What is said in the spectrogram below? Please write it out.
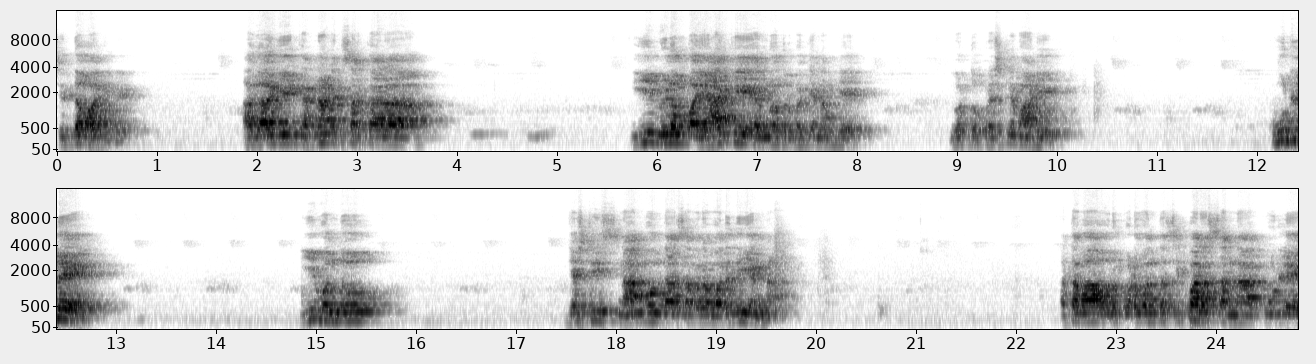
ಸಿದ್ಧವಾಗಿದೆ. ಹಾಗಾಗಿ ಕರ್ನಾಟಕ ಸರ್ಕಾರ ಈ ವಿಳಂಬ ಯಾಕೆ ಅನ್ನೋದ್ರ ಬಗ್ಗೆ ನಮಗೆ ಇವತ್ತು ಪ್ರಶ್ನೆ ಮಾಡಿ ಕೂಡಲೇ ಈ ಒಂದು ಜಸ್ಟಿಸ್ ನಾಗಮೋಹನ್ ದಾಸ್ ಅವರ ವರದಿಯನ್ನ ಅಥವಾ ಅವರು ಕೊಡುವಂಥ ಶಿಫಾರಸ್ಸನ್ನ ಕೂಡಲೇ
